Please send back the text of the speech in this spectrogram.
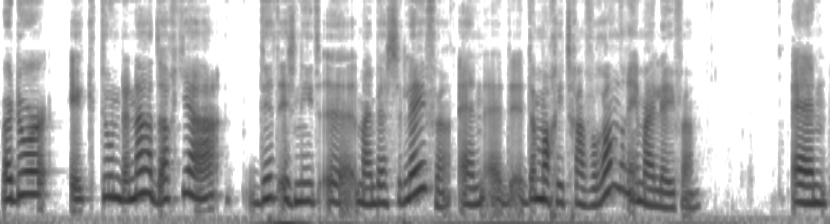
Waardoor ik toen daarna dacht, ja, dit is niet uh, mijn beste leven. En uh, er mag iets gaan veranderen in mijn leven. En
